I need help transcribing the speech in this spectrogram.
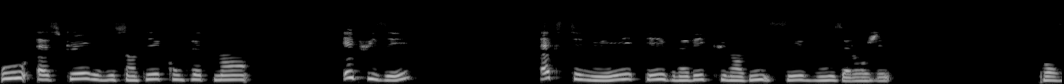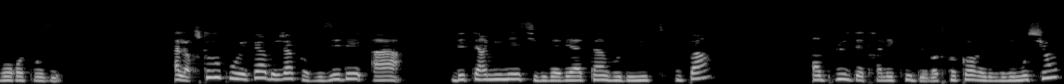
ou est-ce que vous vous sentez complètement épuisé, exténué et vous n'avez qu'une envie, c'est vous allonger pour vous reposer. Alors, ce que vous pouvez faire déjà pour vous aider à déterminer si vous avez atteint vos limites ou pas, en plus d'être à l'écoute de votre corps et de vos émotions,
